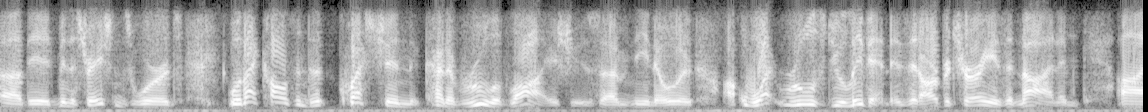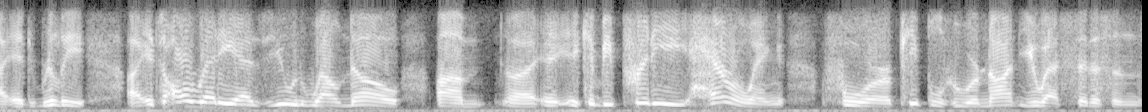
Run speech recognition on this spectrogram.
uh, the administration's words. Well, that calls into question kind of rule of law issues. Um, you know, uh, what rules do you live in? Is it arbitrary? Is it not? And uh, it really, uh, it's already, as you well know, um, uh, it, it can be pretty harrowing for people who are not U.S. citizens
